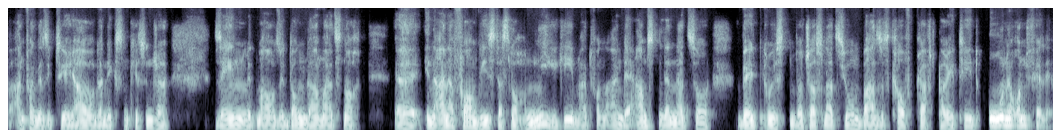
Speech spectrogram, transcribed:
Anfang der 70er Jahre unter Nixon Kissinger sehen, mit Mao Zedong damals noch, äh, in einer Form, wie es das noch nie gegeben hat, von einem der ärmsten Länder zur weltgrößten Wirtschaftsnation, Basis Kaufkraftparität ohne Unfälle.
